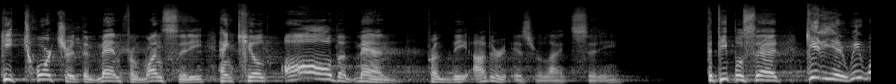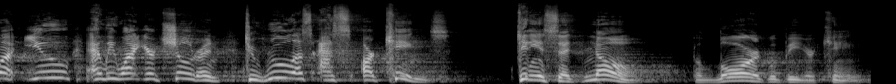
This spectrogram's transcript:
He tortured the men from one city and killed all the men from the other Israelite city. The people said, Gideon, we want you and we want your children to rule us as our kings. Gideon said, No, the Lord will be your king.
